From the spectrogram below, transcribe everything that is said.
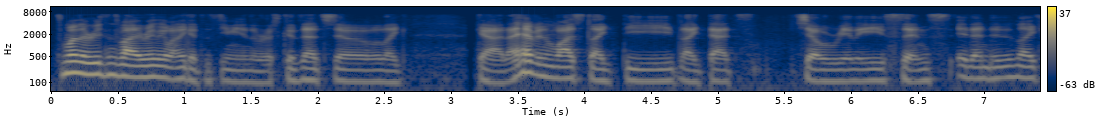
It's one of the reasons why I really want to get to Steven Universe, because that show, like, God, I haven't watched, like, the, like, that show really since it ended in, like,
